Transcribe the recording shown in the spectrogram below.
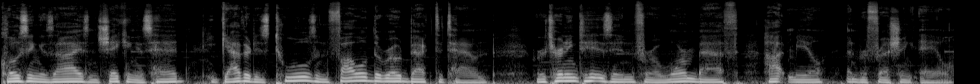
Closing his eyes and shaking his head, he gathered his tools and followed the road back to town, returning to his inn for a warm bath, hot meal, and refreshing ale.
